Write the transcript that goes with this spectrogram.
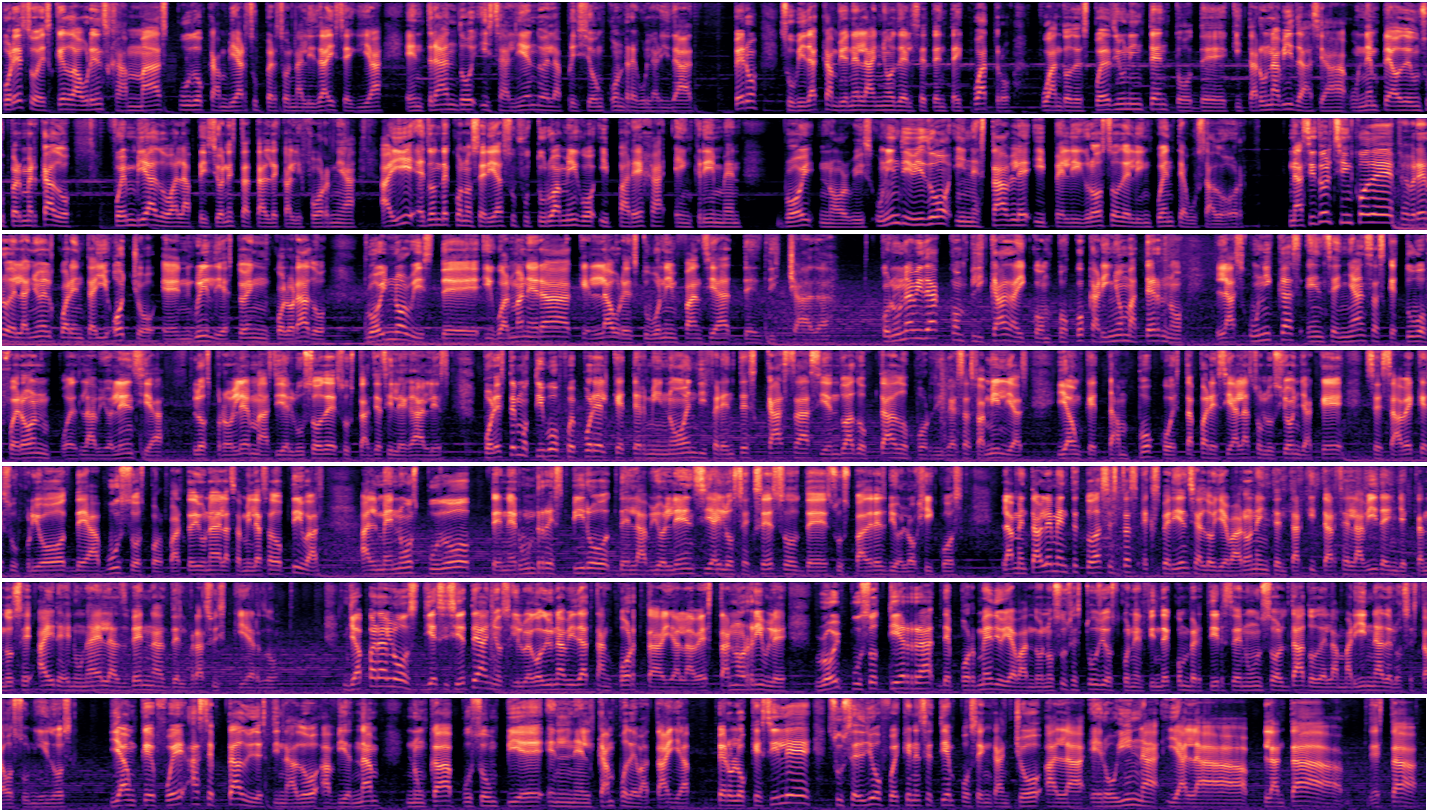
Por eso es que Lawrence jamás pudo cambiar su personalidad y seguía entrando y saliendo de la prisión con regularidad. Pero su vida cambió en el año del 74, cuando después de un intento de quitar una vida hacia un empleado de un supermercado, fue enviado a la prisión estatal de California. Ahí es donde conocería a su futuro amigo y pareja en crimen, Roy Norris, un individuo inestable y peligroso delincuente abusador. Nacido el 5 de febrero del año del 48 en Greeley, esto en Colorado, Roy Norris, de igual manera que Lawrence, tuvo una infancia desdichada. Con una vida complicada y con poco cariño materno, las únicas enseñanzas que tuvo fueron pues la violencia, los problemas y el uso de sustancias ilegales. Por este motivo fue por el que terminó en diferentes casas siendo adoptado por diversas familias y aunque tampoco esta parecía la solución ya que se sabe que sufrió de abusos por parte de una de las familias adoptivas, al menos pudo tener un respiro de la violencia y los excesos de sus padres biológicos. Lamentablemente todas estas experiencias lo llevaron a intentar quitarse la vida inyectándose aire en una de las venas del brazo izquierdo. Ya para los 17 años y luego de una vida tan corta y a la vez tan horrible, Roy puso tierra de por medio y abandonó sus estudios con el fin de convertirse en un soldado de la Marina de los Estados Unidos. y aunque fue aceptado y destinado a Vietnam, nunca puso un pie en el campo de batalla. Pero lo que sí le sucedió fue que en ese tiempo se enganchó a la heroína y a la planta, esta,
